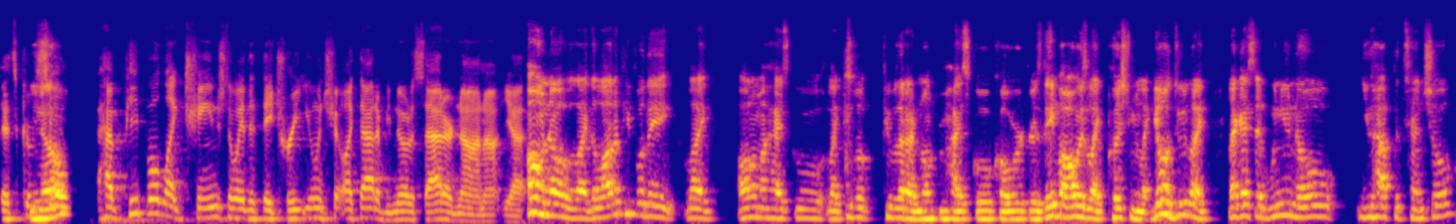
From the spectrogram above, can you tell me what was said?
It's You so. Have people like changed the way that they treat you and shit like that? Have you noticed that or nah, not yet? Oh no, like a lot of people they like all of my high school like people people that I've known from high school coworkers they've always like pushed me like yo dude like like I said when you know you have potential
